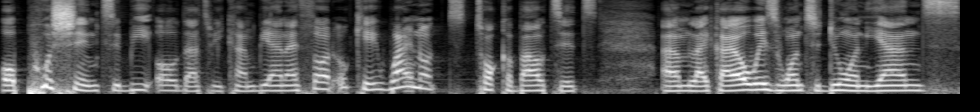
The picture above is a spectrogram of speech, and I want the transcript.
or pushing to be all that we can be. And I thought, okay, why not talk about it? Um, like I always want to do on Yans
